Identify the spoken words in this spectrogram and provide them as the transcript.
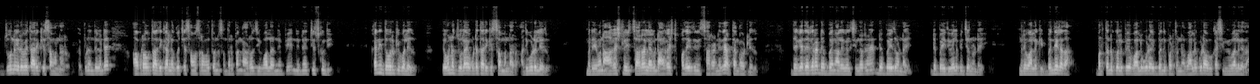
జూన్ ఇరవై తారీఖు ఇస్తామన్నారు. ఎప్పుడు? ఎందుకంటే ఆ ప్రభుత్వం అధికారులకు వచ్చి సంవత్సరం అవుతున్న సందర్భంగా ఆ రోజు ఇవ్వాలని చెప్పి నిర్ణయం తీసుకుంది. కానీ ఇంతవరకు ఇవ్వలేదు. ఏమన్నా జూలై ఒకటో తారీఖు ఇస్తామన్నారు. అది కూడా లేదు. మరి ఏమైనా ఆగస్టులో ఇస్తారా? లేకుంటే ఆగస్టు పదహైదుని ఇస్తారా అనేది అర్థం కావట్లేదు. దగ్గర దగ్గర డెబ్బై నాలుగు వేల చిల్లర డెబ్బై ఐదు ఉన్నాయి డెబ్బై ఐదు వేల పింఛన్లు ఉన్నాయి. మరి వాళ్ళకి ఇబ్బందే కదా. భర్తను కోల్పోయి వాళ్ళు కూడా ఇబ్బంది పడుతున్నారు వాళ్ళకు కూడా అవకాశం ఇవ్వాలి కదా.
